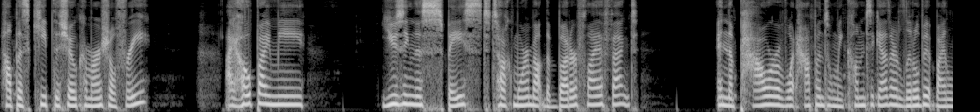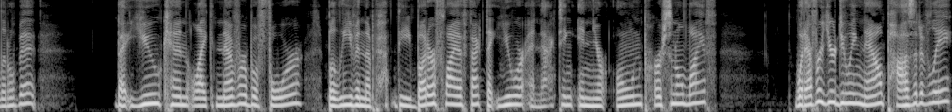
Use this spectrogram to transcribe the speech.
help us keep the show commercial free. I hope by me using this space to talk more about the butterfly effect and the power of what happens when we come together little bit by little bit that you can like never before believe in the the butterfly effect that you are enacting in your own personal life whatever you're doing now positively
